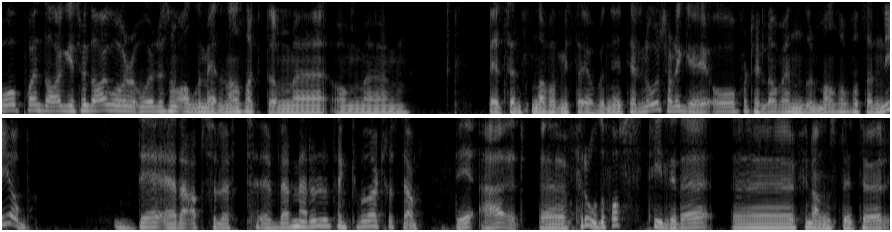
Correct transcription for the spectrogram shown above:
og på en dag som i dag, hvor, hvor liksom alle mediene har snakket om, eh, om eh, Berit Svendsen har fått mista jobben i Telenor, så er det gøy å fortelle om en nordmann som har fått seg en ny jobb. Det er det absolutt. Hvem er det du tenker på da, Christian? Det er uh, Frode Foss, tidligere uh, finansdirektør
